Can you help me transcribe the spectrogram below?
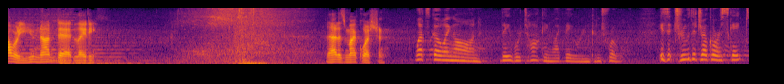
How are you not dead, lady? That is my question. What's going on? They were talking like they were in control. Is it true that Joker escaped?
